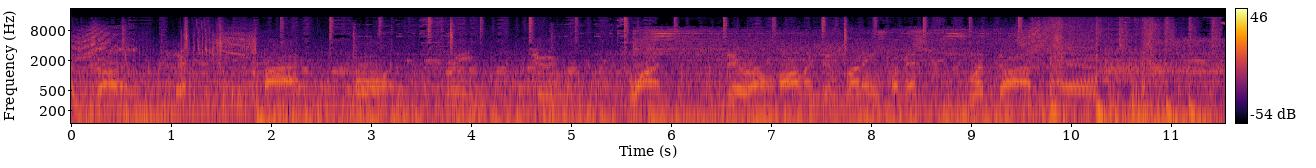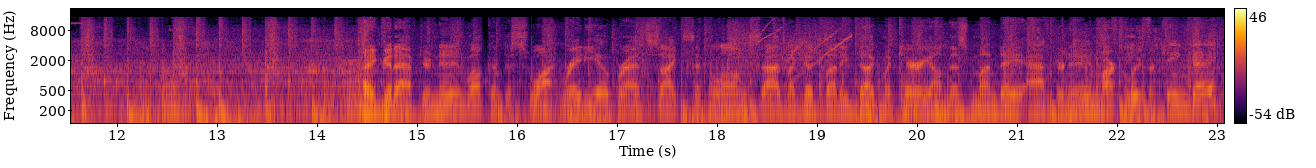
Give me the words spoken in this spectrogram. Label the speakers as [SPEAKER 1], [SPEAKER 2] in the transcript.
[SPEAKER 1] Six, five, four, three, two, one, zero. All engines running. Commit. Liftoff.
[SPEAKER 2] Hey, good afternoon. Welcome to SWAT Radio. Brad Sykes sitting alongside my good buddy Doug McCary on this Monday afternoon, Martin Luther King Day.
